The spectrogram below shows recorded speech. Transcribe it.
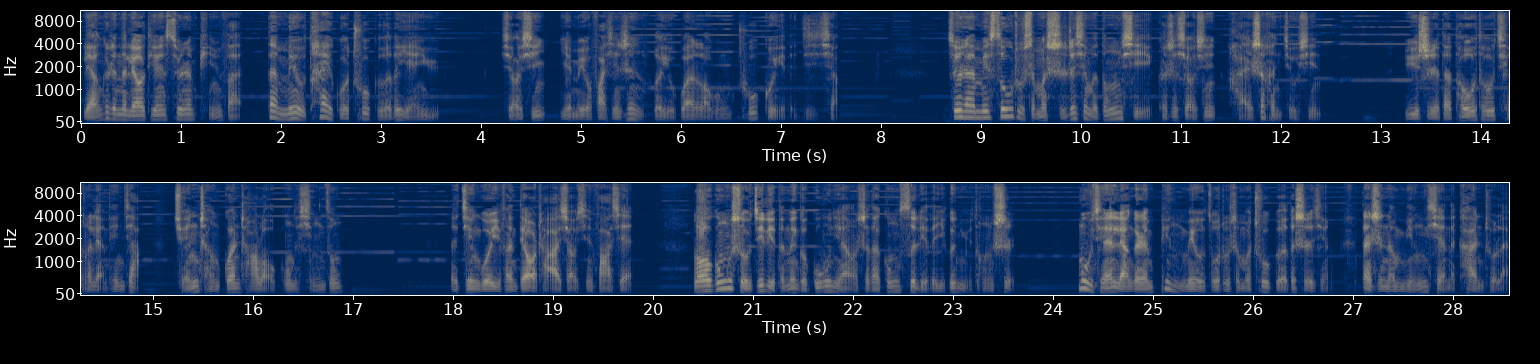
两个人的聊天虽然频繁，但没有太过出格的言语。小新也没有发现任何有关老公出轨的迹象。虽然没搜出什么实质性的东西，可是小新还是很揪心。于是她偷偷请了两天假，全程观察老公的行踪。那经过一番调查，小新发现。老公手机里的那个姑娘是他公司里的一个女同事，目前两个人并没有做出什么出格的事情，但是能明显的看出来，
